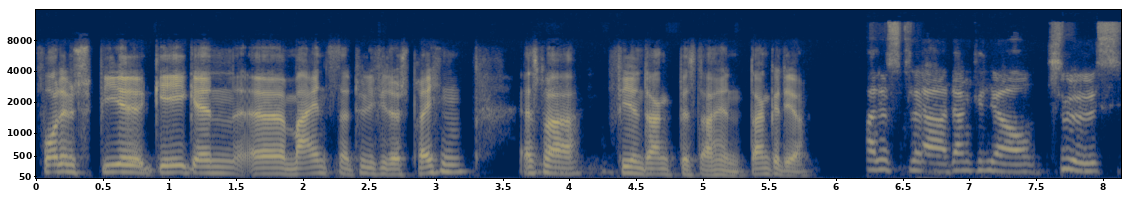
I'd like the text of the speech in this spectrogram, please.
vor dem Spiel gegen äh, Mainz natürlich wieder sprechen. Erstmal vielen Dank bis dahin. Danke dir. Alles klar, danke dir auch. Tschüss.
